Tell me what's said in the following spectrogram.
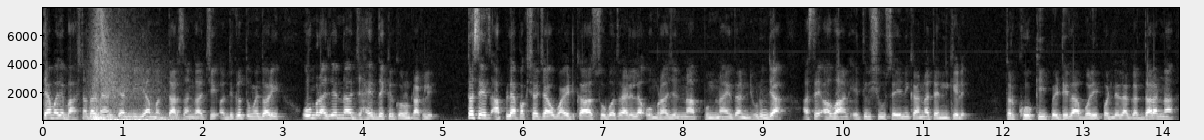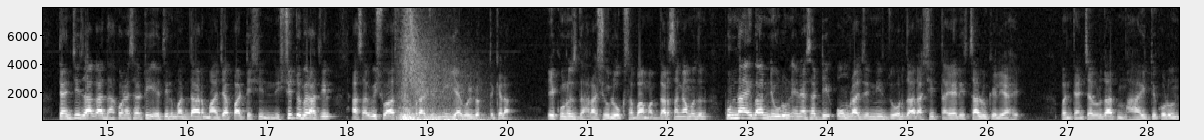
त्यामध्ये भाषणादरम्यान त्यांनी या मतदारसंघाची अधिकृत उमेदवारी ओमराजेंना जाहीर देखील करून टाकली. तसेच आपल्या पक्षाच्या वाईट काळात सोबत राहिलेल्या ओमराजेंना पुन्हा एकदा निवडून द्या असे आवाहन येथील शिवसैनिकांना त्यांनी केले. तर खोकी पेटीला बळी पडलेल्या गद्दारांना त्यांची जागा दाखवण्यासाठी येथील मतदार माझ्या पाठीशी निश्चित उभे राहतील असा विश्वास ओमराजेंनी यावेळी व्यक्त केला. एकूणच धाराशिव लोकसभा मतदारसंघामधून पुन्हा एकदा निवडून येण्यासाठी ओमराजेंनी जोरदार अशी तयारी चालू केली आहे. पण त्यांच्या विरोधात महायुतीकडून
